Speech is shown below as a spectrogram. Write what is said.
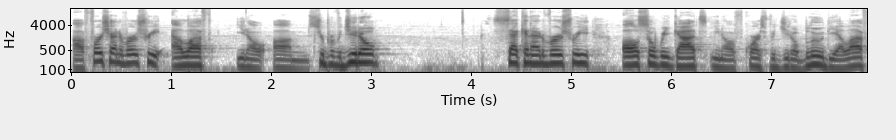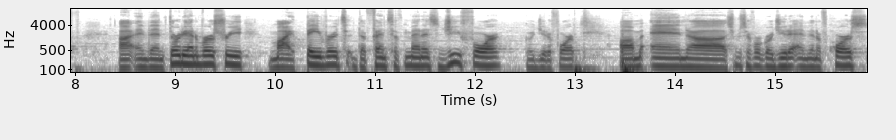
Uh, first anniversary, LF, you know, um, Super Vegito. Second anniversary, also we got, you know, of course, Vegito Blue, the LF. Uh, and then third anniversary, my favorite defensive menace, G4, Gogeta 4. Um, and uh, Super Saiyan 4 Gogeta. And then, of course,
